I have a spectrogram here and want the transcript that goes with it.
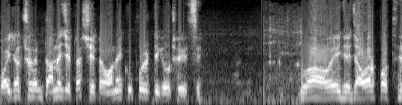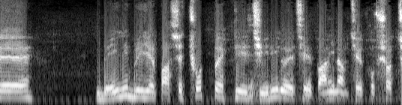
ওয়াই জংশনের ডানে যেটা, সেটা অনেক উপরের দিকে উঠে গেছে। এই যে যাওয়ার পথে বেইলি ব্রিজের পাশে ছোট্ট একটি ঝিরি রয়েছে, পানি নামছে, খুব স্বচ্ছ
